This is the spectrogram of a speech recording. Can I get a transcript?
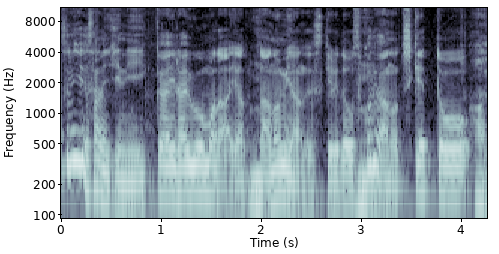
月23日に1回ライブをまだやったのみなんですけれど、うん、そこではあのチケットを、はい、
